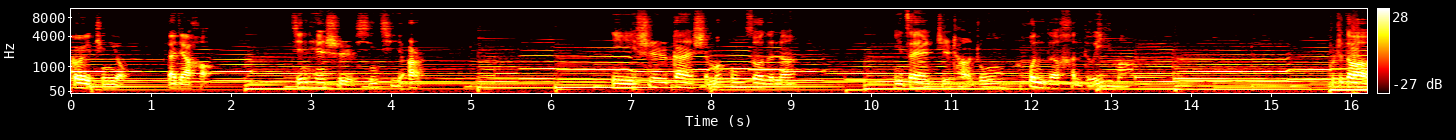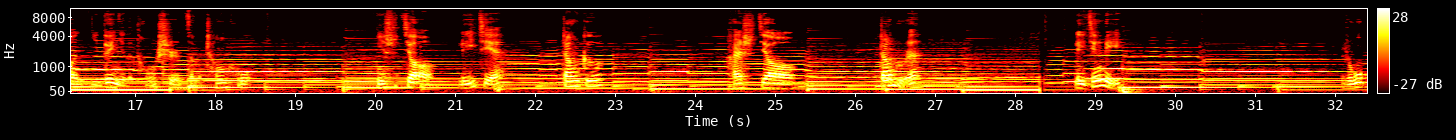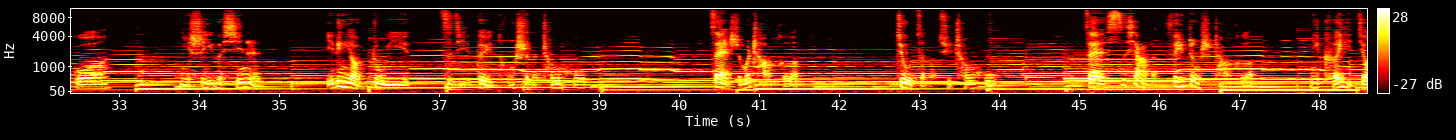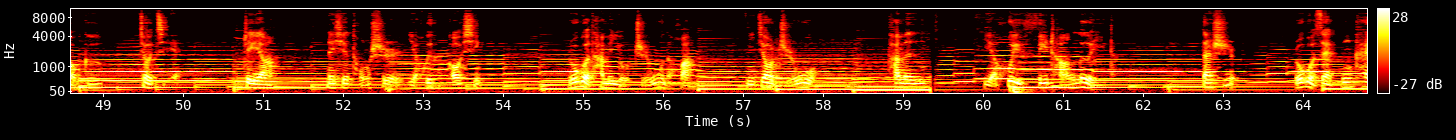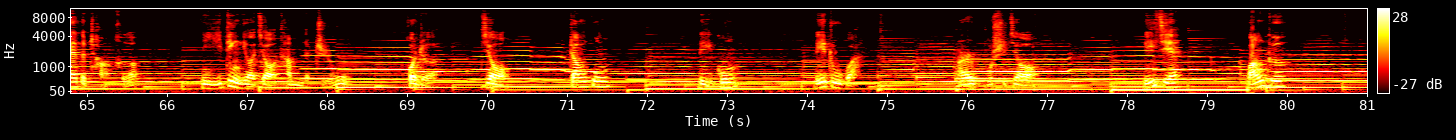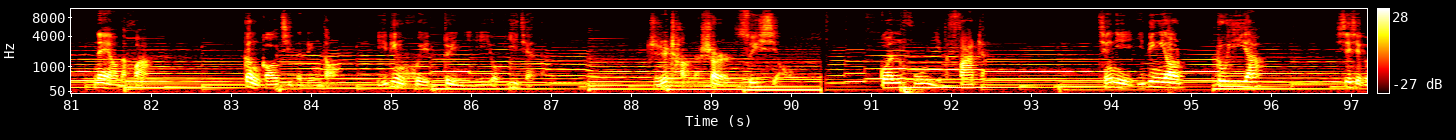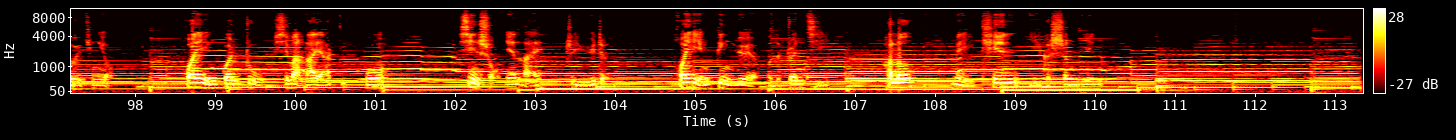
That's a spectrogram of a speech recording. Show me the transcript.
各位听友，大家好，今天是星期二。你是干什么工作的呢？你在职场中混得很得意吗？不知道你对你的同事怎么称呼？你是叫李姐、张哥，还是叫张主任、李经理？如果你是一个新人，一定要注意自己对同事的称呼，在什么场合就怎么去称呼。在私下的非正式场合，你可以叫哥、叫姐，这样那些同事也会很高兴。如果他们有职务的话，你叫职务，他们也会非常乐意的。但是，如果在公开的场合，你一定要叫他们的职务，或者叫张工、李工、李主管，而不是叫李姐、王哥。那样的话，更高级的领导一定会对你有意见的。职场的事儿虽小，关乎你的发展。请你一定要注意呀！谢谢各位听友，欢迎关注喜马拉雅主播信手拈来之愚者，欢迎订阅我的专辑。Hello，每天一个声音。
